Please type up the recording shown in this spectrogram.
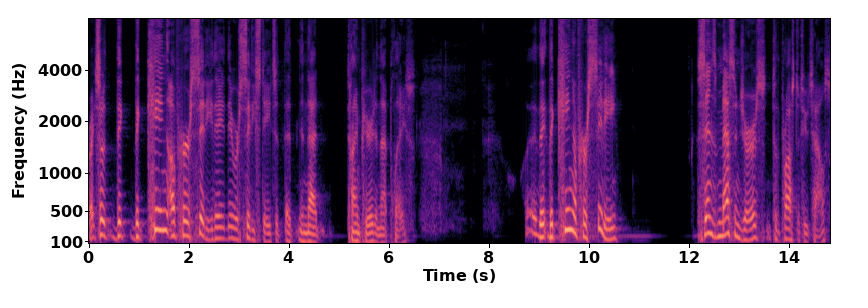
Right, so the, the king of her city, they, they were city states at, at, in that time period, in that place. The, the king of her city sends messengers to the prostitute's house.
